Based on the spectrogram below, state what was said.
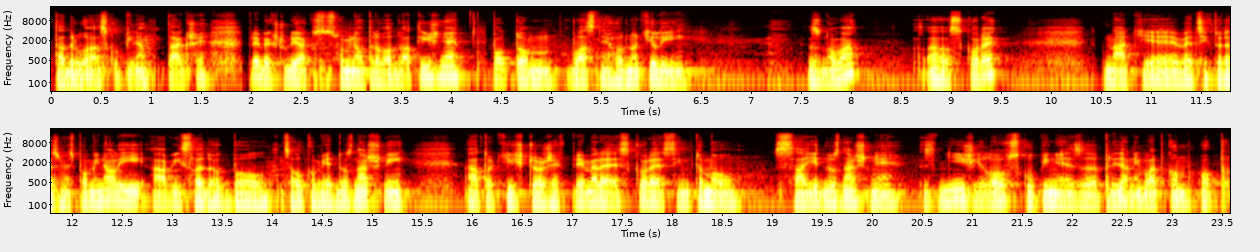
tá druhá skupina. Takže priebeh štúdia, ako som spomínal, trval dva týždne. Potom vlastne hodnotili znova skore na tie veci, ktoré sme spomínali a výsledok bol celkom jednoznačný a totiž to, že v priemere skore symptomov sa jednoznačne znížilo v skupine s pridaným lepkom op-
